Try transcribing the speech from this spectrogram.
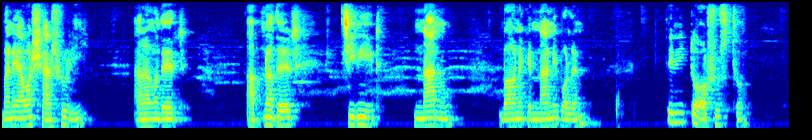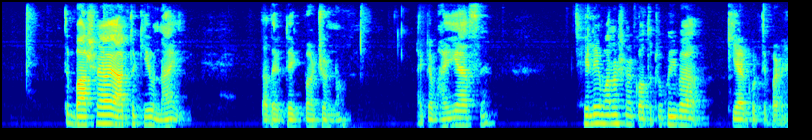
মানে আমার শাশুড়ি আর আমাদের আপনাদের চিনির নানু বা অনেকে নানি বলেন, তিনি একটু অসুস্থ। তো বাসায় আর তো কেউ নাই তাদের দেখবার জন্য। একটা ভাইয়া আছে, ছেলে মানুষ আর কতটুকুই বা কেয়ার করতে পারে।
